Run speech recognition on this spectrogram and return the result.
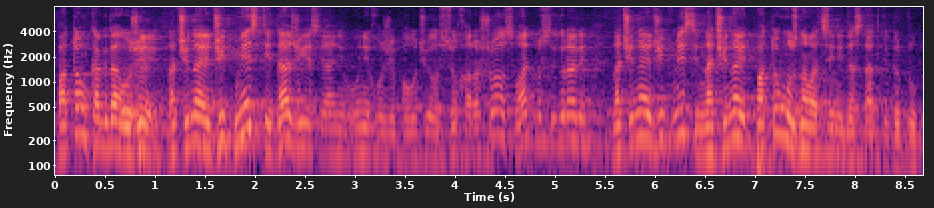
Потом, когда уже начинают жить вместе, даже если они, у них уже получилось все хорошо, свадьбу сыграли, начинают жить вместе, начинают потом узнавать все недостатки друг друга.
